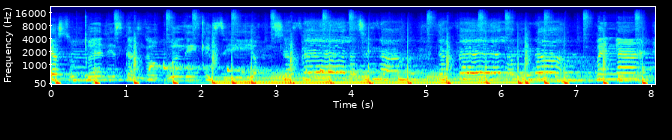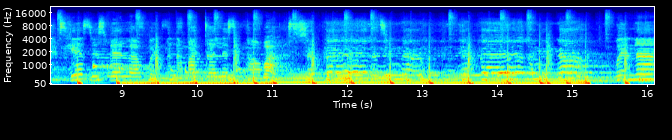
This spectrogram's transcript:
esugcwele isiganga uvule inhliziyo. Siyaphela thina yaphela mina. Wena sihlezi sivela wena namacala esingawazi. Siyaphela thina yaphela mina. Wena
